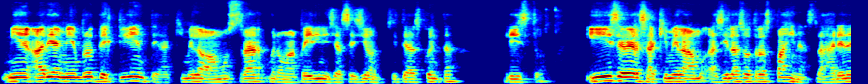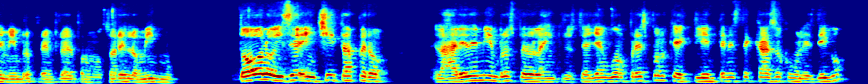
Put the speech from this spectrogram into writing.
mi área de miembros de cliente, aquí me la va a mostrar, pero me va a pedir iniciar sesión, si te das cuenta, listo. Y viceversa, aquí me la así las otras páginas, las áreas de miembros, por ejemplo, del promotor es lo mismo. Todo lo hice en Chita, pero las áreas de miembros, pero las incrusté allá en WordPress porque el cliente en este caso, como les digo,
